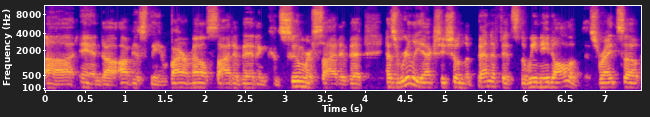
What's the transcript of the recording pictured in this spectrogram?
uh, and uh, obviously environmental side of it and consumer side of it has really actually shown the benefits that we need all of this, right? So,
